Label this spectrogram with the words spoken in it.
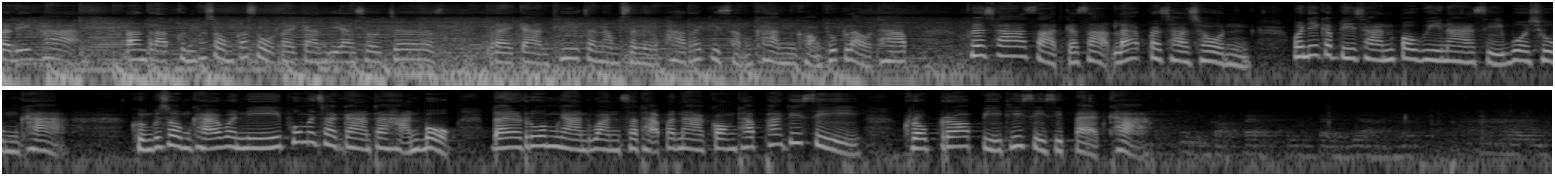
สวัสดีค่ะ ต้อนรับคุณผู้ชมเข้าสู่รายการ VR Soldiers รายการที่จะนำเสนอภารกิจสำคัญของทุกเหล่าทัพ เพื่อชาติศาสตร์กษัตริย์และประชาชน วันนี้กับดิฉันปวีนาศรีบัวชุมค่ะ คุณผู้ชมคะวันนี้ผู้บัญชาการทหารบกได้ร่วมงานวันสถาปนากองทัพภาคที่ 4 ครบรอบปีที่ 48 ค่ะ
